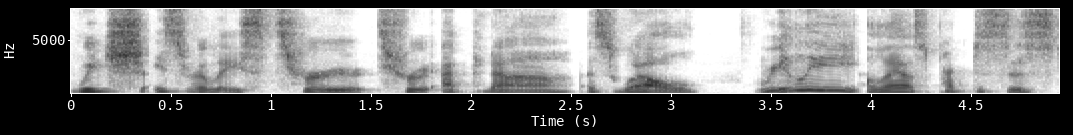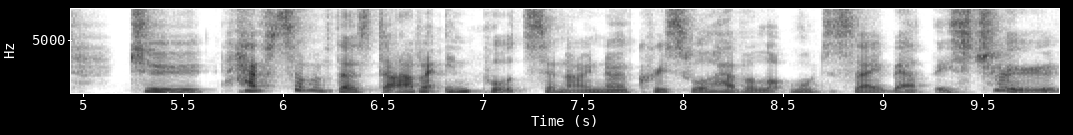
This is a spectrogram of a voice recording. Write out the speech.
which is released through through APNA as well, really allows practices to have some of those data inputs and i know chris will have a lot more to say about this too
